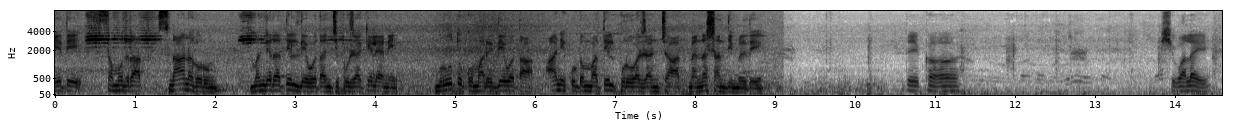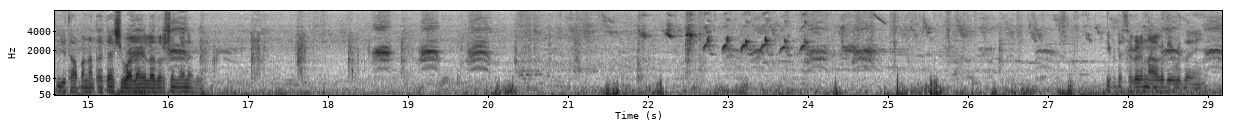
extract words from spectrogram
येथे समुद्रात स्नान करून मंदिरातील देवतांची पूजा केल्याने मृत कुमारी देवता आणि कुटुंबातील पूर्वजांच्या आत्म्यांना शांती मिळते. ते एक शिवालय आहे, जिथं आपण आता त्या शिवालयाला दर्शन देणार आहे. इकडे सगळे नागदेवता आहे.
